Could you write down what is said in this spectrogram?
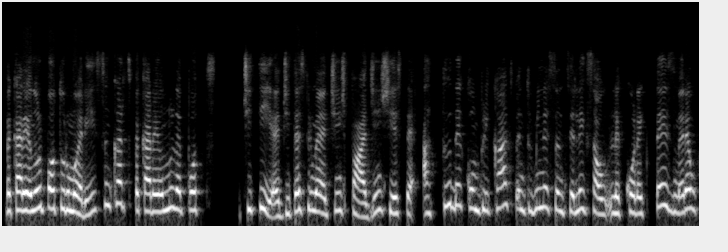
pe care eu nu-l pot urmări. Sunt cărți pe care eu nu le pot citi, citesc primele cinci pagini și este atât de complicat pentru mine să înțeleg sau le corectez mereu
